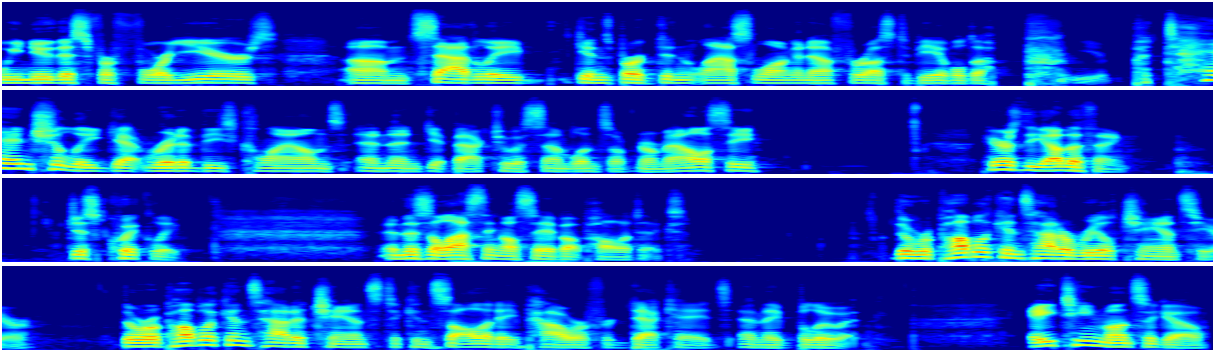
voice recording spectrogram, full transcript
We knew this for four years. Um, sadly, Ginsburg didn't last long enough for us to be able to potentially get rid of these clowns and then get back to a semblance of normalcy. Here's the other thing, just quickly, and this is the last thing I'll say about politics. The Republicans had a real chance here. The Republicans had a chance to consolidate power for decades, and they blew it. 18 months ago,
